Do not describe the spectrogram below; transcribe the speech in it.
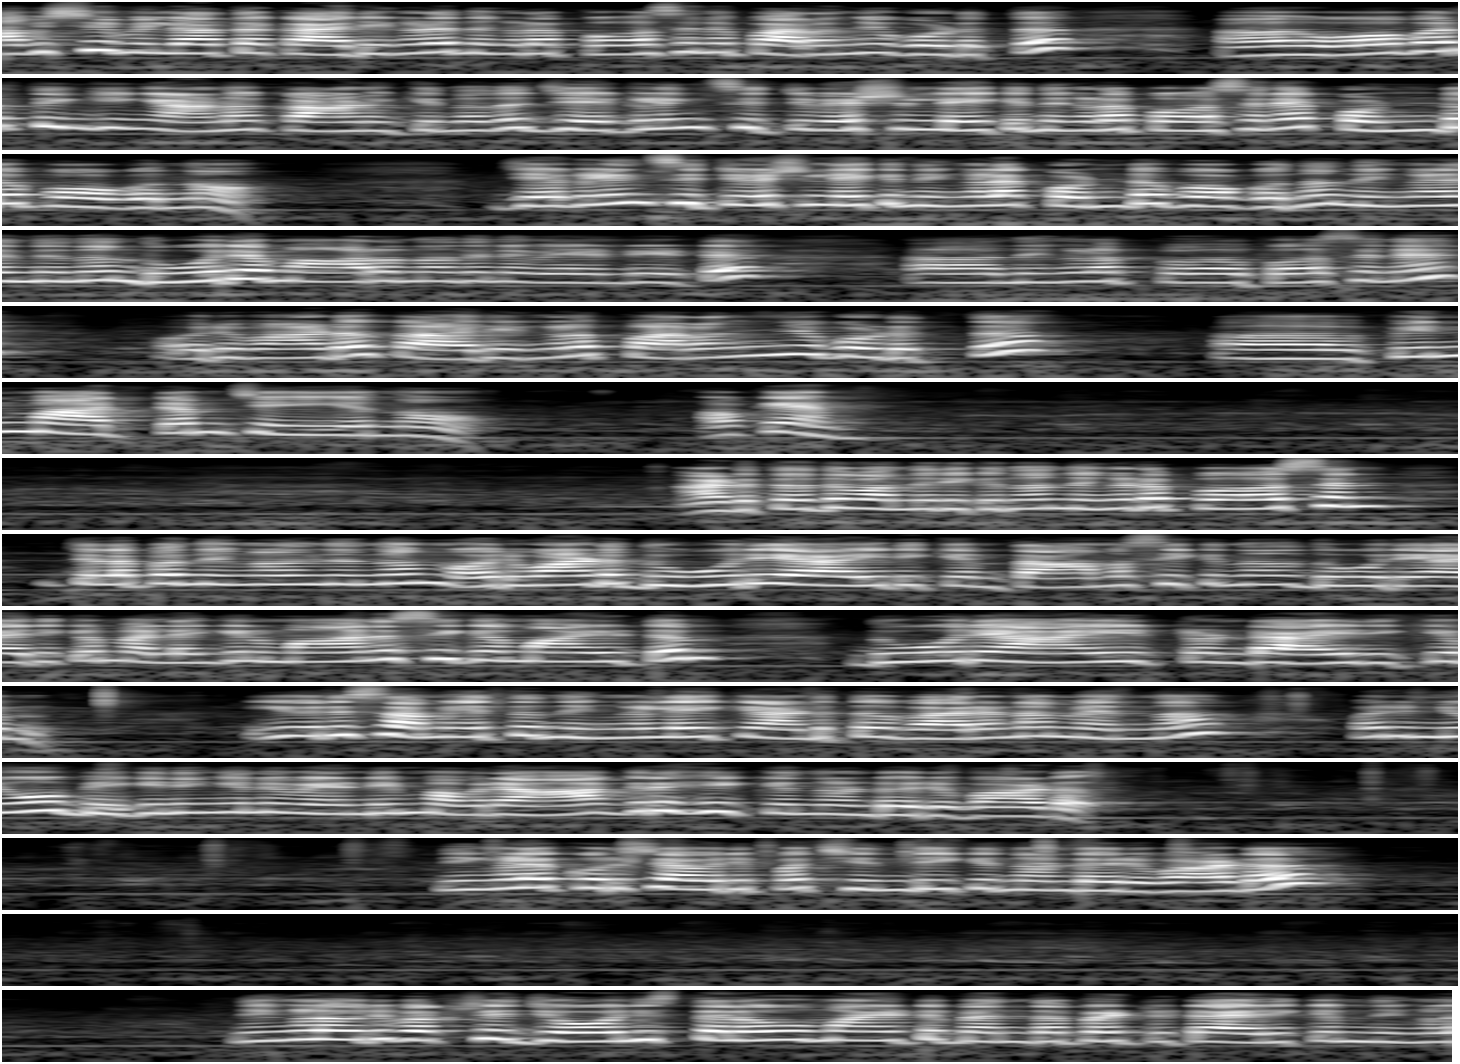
ആവശ്യമില്ലാത്ത കാര്യങ്ങൾ നിങ്ങളുടെ പേഴ്സണ് പറഞ്ഞു കൊടുത്ത് ഓവർ തിങ്കിങ് ആണ് കാണിക്കുന്നത്. ജഗ്ലിംഗ് സിറ്റുവേഷനിലേക്ക് നിങ്ങളുടെ പേഴ്സണെ കൊണ്ടുപോകുന്നു. ജഗ്ലിംഗ് സിറ്റുവേഷനിലേക്ക് നിങ്ങളെ കൊണ്ടുപോകുന്നു. നിങ്ങളിൽ നിന്നും ദൂരെ മാറുന്നതിന് വേണ്ടിയിട്ട് നിങ്ങളെ പേഴ്സണെ ഒരുപാട് കാര്യങ്ങൾ പറഞ്ഞു കൊടുത്ത് പിന്മാറ്റം ചെയ്യുന്നു. ഓക്കെ? അടുത്തത് വന്നിരിക്കുന്നത് നിങ്ങളുടെ പേഴ്സൺ ചിലപ്പോൾ നിങ്ങളിൽ നിന്നും ഒരുപാട് ദൂരെ ആയിരിക്കും താമസിക്കുന്നത് ദൂരെ ആയിരിക്കും അല്ലെങ്കിൽ മാനസികമായിട്ടും ദൂരെ ആയിട്ടുണ്ടായിരിക്കും. ഈ ഒരു സമയത്ത് നിങ്ങളിലേക്ക് അടുത്ത് വരണമെന്ന് ഒരു ന്യൂ ബിഗിനിങ്ങിന് വേണ്ടിയും അവർ ആഗ്രഹിക്കുന്നുണ്ട് ഒരുപാട്. നിങ്ങളെക്കുറിച്ച് അവരിപ്പോൾ ചിന്തിക്കുന്നുണ്ട് ഒരുപാട്. നിങ്ങൾ ഒരു പക്ഷേ ജോലി സ്ഥലവുമായിട്ട് ബന്ധപ്പെട്ടിട്ടായിരിക്കും നിങ്ങൾ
